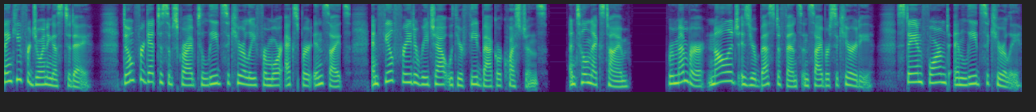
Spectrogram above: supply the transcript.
Thank you for joining us today. Don't forget to subscribe to Lead Securely for more expert insights, and feel free to reach out with your feedback or questions. Until next time, remember knowledge is your best defense in cybersecurity. Stay informed and lead securely.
